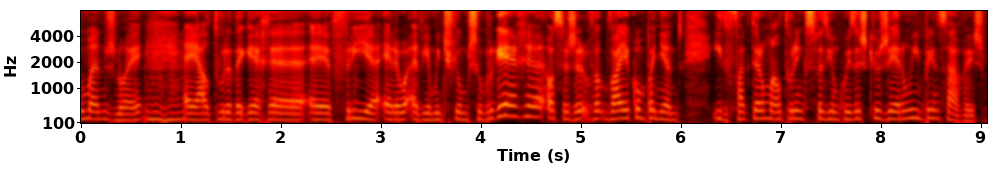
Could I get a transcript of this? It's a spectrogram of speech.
humanos, não é? Uhum. É a altura da Guerra eh, Fria, era, havia muitos filmes sobre guerra, ou seja, va- vai acompanhando. E de facto era uma altura em que se faziam coisas que hoje eram impensáveis.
